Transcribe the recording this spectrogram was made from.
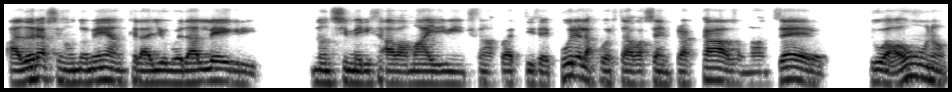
allora secondo me anche la Juve d'Allegri non si meritava mai di vincere una partita, eppure la portava sempre a casa 1-0, 2-1,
